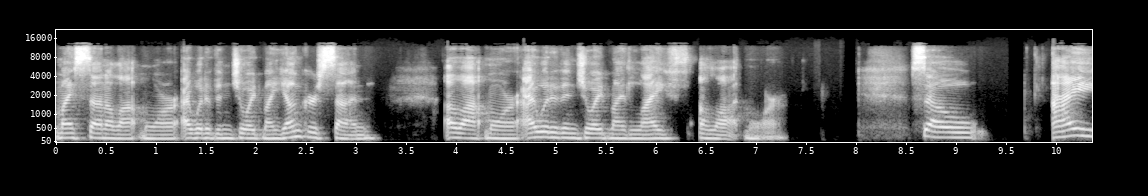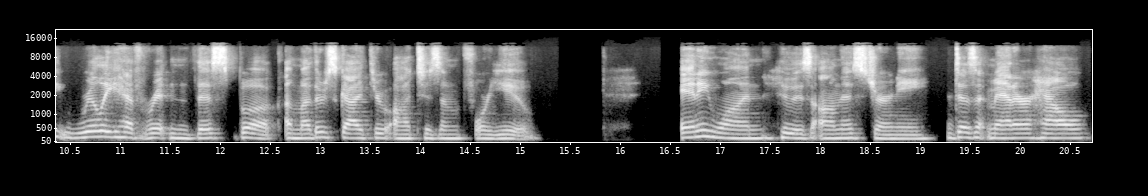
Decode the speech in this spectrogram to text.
my son a lot more. I would have enjoyed my younger son a lot more. I would have enjoyed my life a lot more. So I really have written this book, A Mother's Guide Through Autism, for you. Anyone who is on this journey, doesn't matter how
